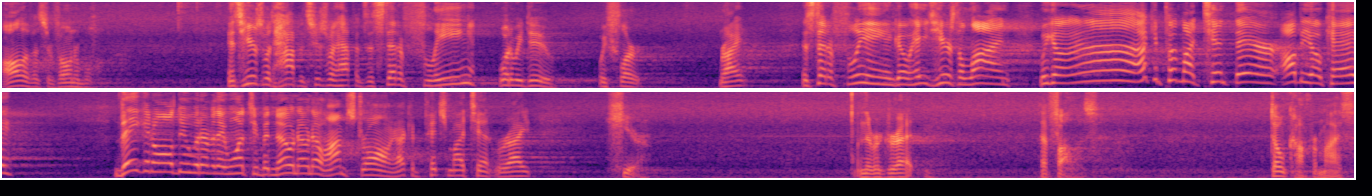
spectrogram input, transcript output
All of us are vulnerable. And so here's what happens. Here's what happens. Instead of fleeing, what do we do? We flirt, right? Instead of fleeing and go, hey, here's the line, we go, ah, I can put my tent there. I'll be okay. They can all do whatever they want to, but no, no, no, I'm strong. I can pitch my tent right here. And the regret that follows. Don't compromise.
